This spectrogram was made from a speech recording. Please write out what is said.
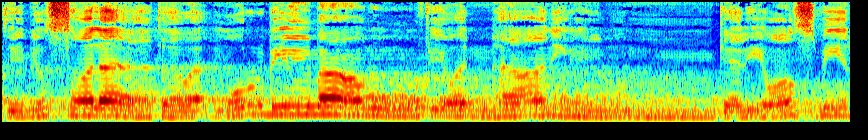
أقم الصلاة وأمر بالمعروف وانه عن المنكر واصبر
